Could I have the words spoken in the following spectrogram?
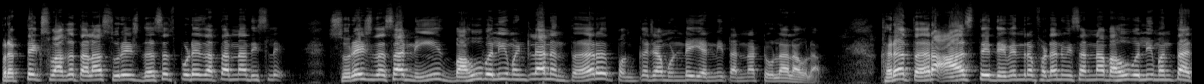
प्रत्येक स्वागताला सुरेश दसच पुढे जाताना दिसले. सुरेश दसांनी बाहुबली म्हटल्यानंतर पंकजा मुंडे यांनी त्यांना टोला लावला. खरं तर आज ते देवेंद्र फडणवीसांना बाहुबली म्हणतात.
